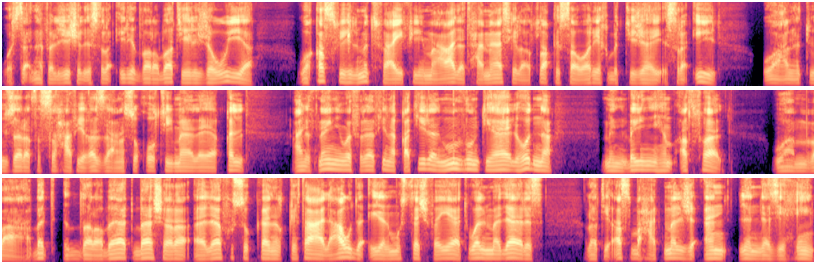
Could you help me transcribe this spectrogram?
واستأنف الجيش الإسرائيلي ضرباته الجوية وقصفه المدفعي فيما عادت حماس إلى إطلاق الصواريخ باتجاه إسرائيل. وأعلنت وزارة الصحة في غزة عن سقوط ما لا يقل عن 32 قتيلا منذ انتهاء الهدنة من بينهم أطفال. ومع بدء الضربات باشر آلاف سكان القطاع العودة إلى المستشفيات والمدارس التي أصبحت ملجأ للنازحين.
